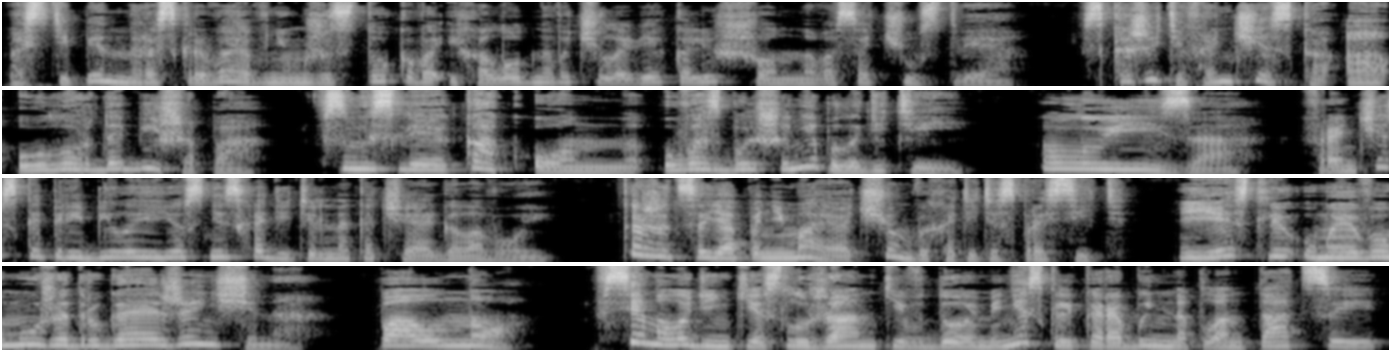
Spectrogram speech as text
постепенно раскрывая в нем жестокого и холодного человека, лишенного сочувствия. «Скажите, Франческо, а у лорда Бишопа? В смысле, как он? У вас больше не было детей?» «Луиза!» Франческа перебила ее, снисходительно качая головой. «Кажется, я понимаю, о чем вы хотите спросить. Есть ли у моего мужа другая женщина?» «Полно!» Все молоденькие служанки в доме, несколько рабынь на плантации,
